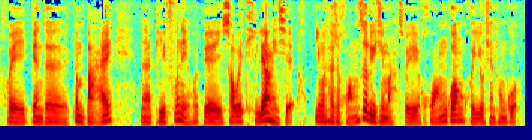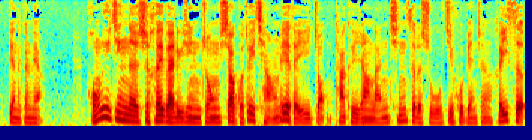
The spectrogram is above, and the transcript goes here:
会变得更白，那皮肤呢也会被稍微提亮一些，因为它是黄色滤镜嘛，所以黄光会优先通过，变得更亮。红滤镜呢是黑白滤镜中效果最强烈的一种，它可以让蓝青色的事物几乎变成黑色，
